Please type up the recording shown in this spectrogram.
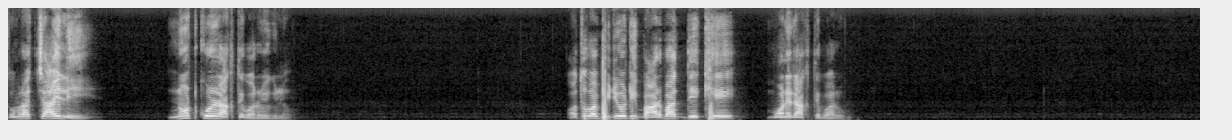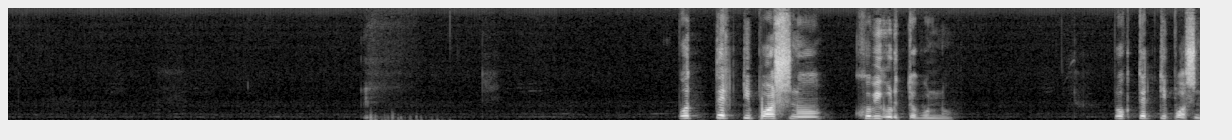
তোমরা চাইলে নোট করে রাখতে পারো এগুলো। অথবা ভিডিওটি বারবার দেখে মনে রাখতে পারো। প্রত্যেকটি প্রশ্ন খুবই গুরুত্বপূর্ণ। প্রত্যেকটি প্রশ্ন।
